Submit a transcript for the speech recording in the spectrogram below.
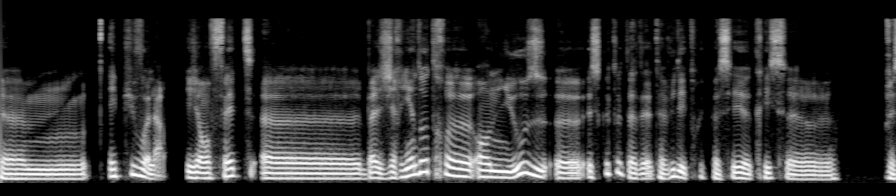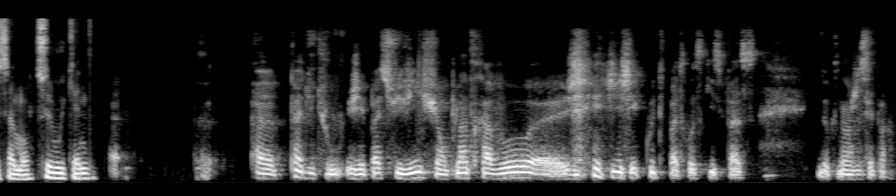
Euh, et puis voilà. Et en fait, euh, bah, j'ai rien d'autre en news. est-ce que toi, tu as, vu des trucs passer, Chris, récemment, ce week-end? Pas du tout. J'ai pas suivi. Je suis en plein travaux. J'écoute pas trop ce qui se passe. Donc, non, je sais pas.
